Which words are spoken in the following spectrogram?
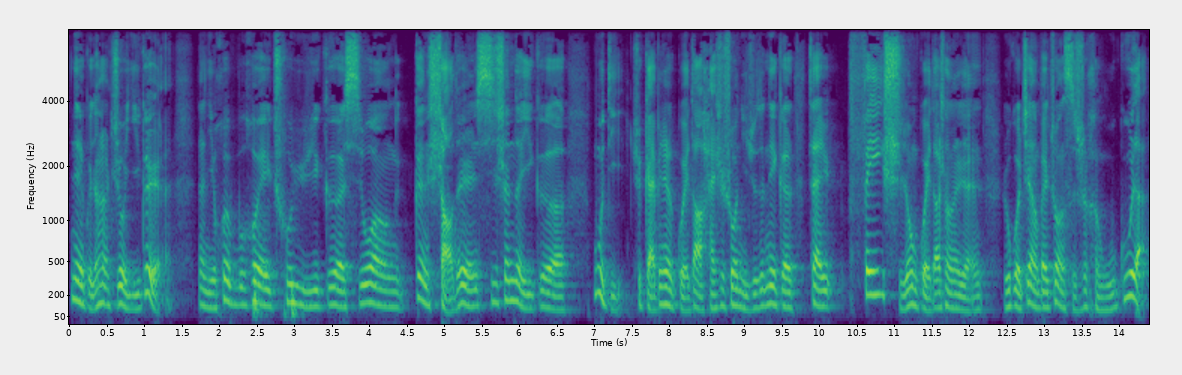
那个轨道上只有一个人，那你会不会出于一个希望更少的人牺牲的一个？目的去改变这个轨道，还是说你觉得那个在非使用轨道上的人，如果这样被撞死是很无辜的，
